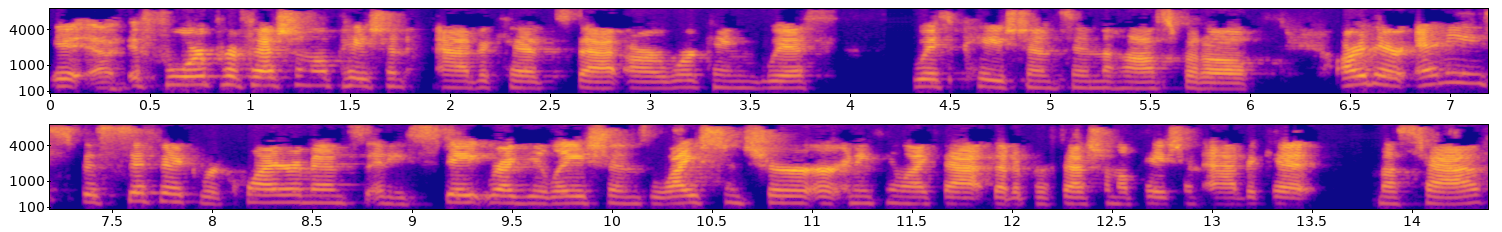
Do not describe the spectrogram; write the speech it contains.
It, uh, for professional patient advocates that are working with, with patients in the hospital, are there any specific requirements, any state regulations, licensure, or anything like that that a professional patient advocate must have?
